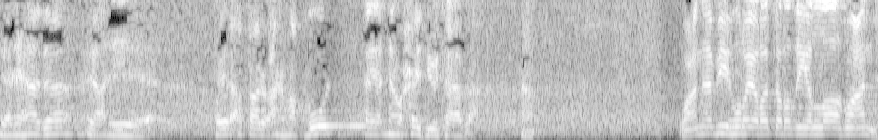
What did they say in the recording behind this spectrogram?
يعني هذا يعني قالوا عنه مقبول أي أنه حيث يتابع. نعم. وعن أبي هريرة رضي الله عنه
